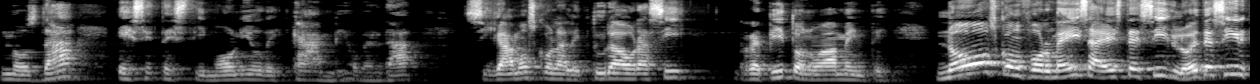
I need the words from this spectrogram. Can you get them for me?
nos da ese testimonio de cambio, ¿verdad? Sigamos con la lectura ahora sí. Repito nuevamente, no os conforméis a este siglo, es decir,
